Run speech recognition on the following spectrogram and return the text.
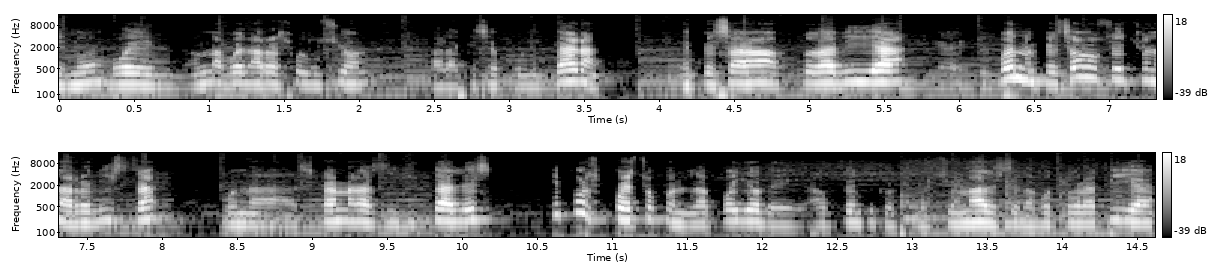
en un buen, una buena resolución para que se publicaran. Empezaba todavía, bueno, empezamos de hecho en la revista con las cámaras digitales y por supuesto con el apoyo de auténticos profesionales de la fotografía,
